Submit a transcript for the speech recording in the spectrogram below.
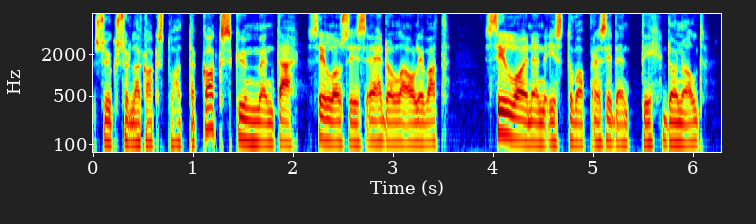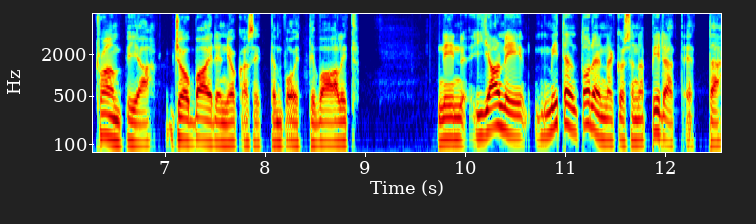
syksyllä 2020. Silloin siis ehdolla olivat silloinen istuva presidentti Donald Trump ja Joe Biden, joka sitten voitti vaalit. Niin Jani, miten todennäköisenä pidät, että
